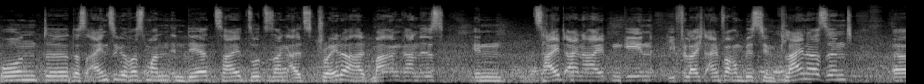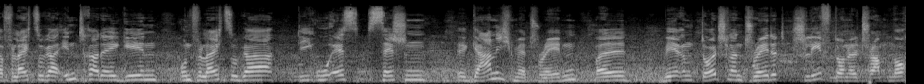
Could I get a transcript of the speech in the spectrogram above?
Und äh, das Einzige, was man in der Zeit sozusagen als Trader halt machen kann, ist in Zeiteinheiten gehen, die vielleicht einfach ein bisschen kleiner sind, äh, vielleicht sogar Intraday gehen und vielleicht sogar die US-Session äh, gar nicht mehr traden, weil Während Deutschland tradet, schläft Donald Trump noch,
